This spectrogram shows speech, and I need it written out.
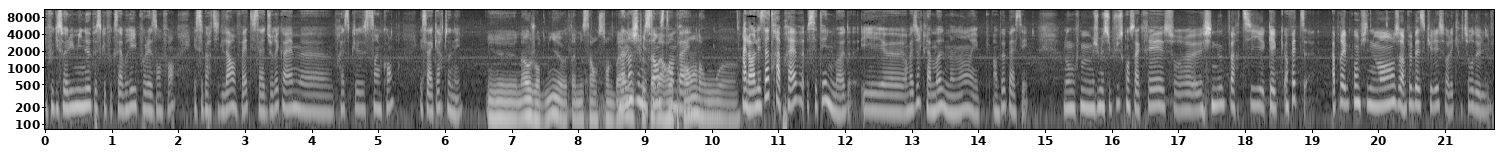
Il faut qu'ils soient lumineux parce qu'il faut que ça brille pour les enfants. Et c'est parti de là, en fait. Ça a duré quand même presque 5 ans et ça a cartonné. Et là, aujourd'hui, euh, tu as mis ça en stand-by Maintenant, j'ai mis ça, en stand-by. Euh Alors, les attrape-rêves, c'était une mode. Et euh, on va dire que la mode, maintenant, est un peu passée. Donc, je me suis plus consacrée sur une autre partie. En fait, après le confinement, j'ai un peu basculé sur l'écriture de livres.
